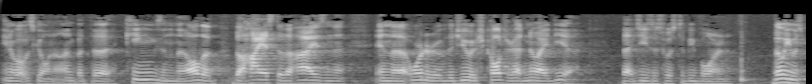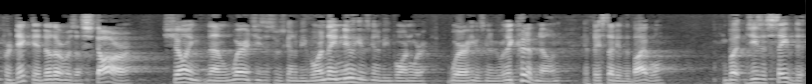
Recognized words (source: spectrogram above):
you know what was going on, but the kings and the, all the the highest of the highs in the in the order of the Jewish culture had no idea that Jesus was to be born, though he was predicted, though there was a star showing them where Jesus was going to be born. They knew he was going to be born where where he was going to be born. They could have known if they studied the Bible, but Jesus saved it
